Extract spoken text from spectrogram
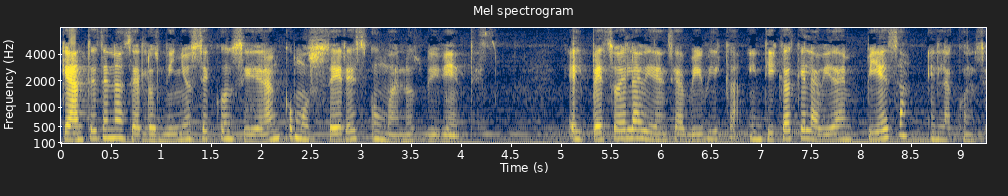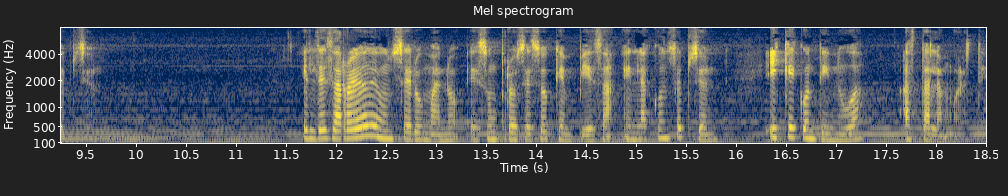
que antes de nacer los niños se consideran como seres humanos vivientes. El peso de la evidencia bíblica indica que la vida empieza en la concepción. El desarrollo de un ser humano es un proceso que empieza en la concepción y que continúa hasta la muerte.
